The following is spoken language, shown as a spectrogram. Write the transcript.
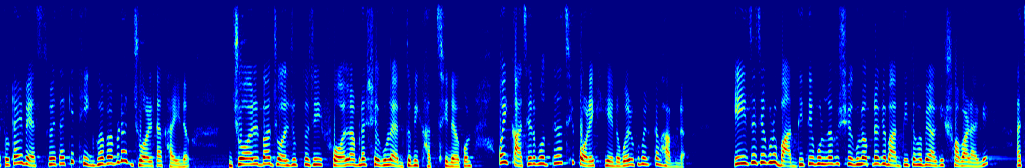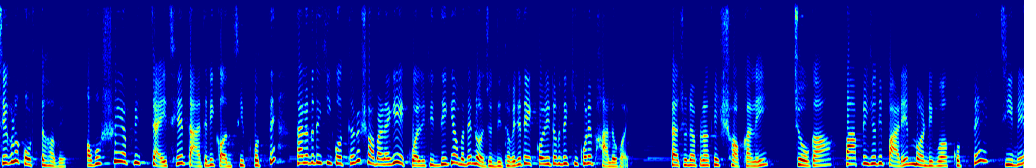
এতটাই ব্যস্ত হয়ে থাকি, ঠিকভাবে আমরা জলটা খাই না। জল বা জলযুক্ত যেই ফল আমরা সেগুলো একদমই খাচ্ছি না এখন। ওই কাজের মধ্যে আছি, পরে খেয়ে নেব, এরকম একটা ভাবনা। এই যে যেগুলো বাদ দিতে বললাম, সেগুলো আপনাকে বাদ দিতে হবে আগে, সবার আগে। আর যেগুলো করতে হবে, অবশ্যই আপনি চাইছে তাড়াতাড়ি কনসিভ করতে, তাহলে আমাদের কি করতে হবে? সবার আগে কোয়ালিটির দিকে আমাদের নজর দিতে হবে, যাতে কোয়ালিটি আমাদের কী করে ভালো হয়। তার জন্য আপনাকে সকালেই যোগা বা আপনি যদি পারেন মর্নিং ওয়াক করতে জিমে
